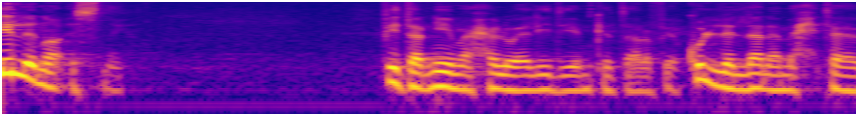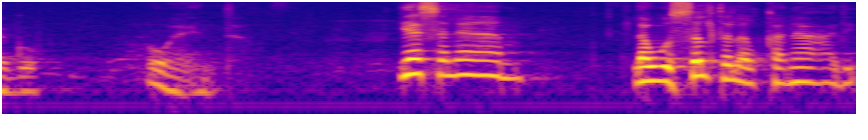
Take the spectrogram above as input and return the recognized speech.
إيه اللي ناقصني؟ في ترنيمة حلوة يا ليدي يمكن تعرفيها. كل اللي أنا محتاجه هو أنت. يا سلام لو وصلت للقناعة دي.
